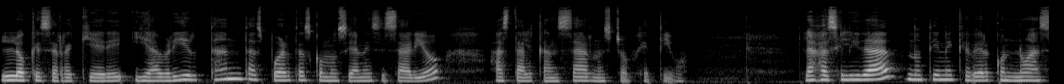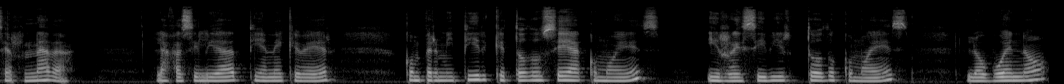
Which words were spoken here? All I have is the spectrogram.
lo que se requiere y abrir tantas puertas como sea necesario hasta alcanzar nuestro objetivo. La facilidad no tiene que ver con no hacer nada. La facilidad tiene que ver con permitir que todo sea como es y recibir todo como es, lo bueno,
